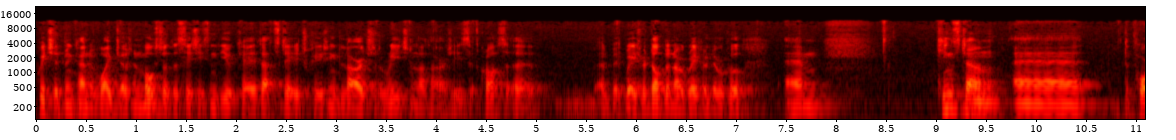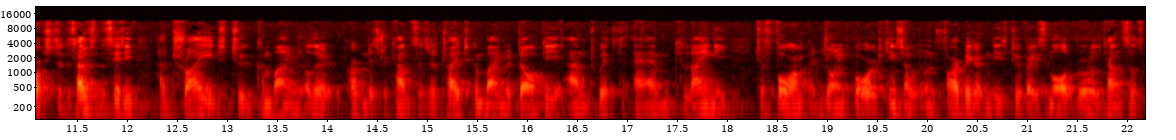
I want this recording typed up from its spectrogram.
which had been kind of wiped out in most of the cities in the UK at that stage, creating large regional authorities across a, a greater Dublin or greater Liverpool. Um, Kingstown, uh, the port to the south of the city, had tried to combine with other urban district councils. Had tried to combine with Dalkey and with um, Killiney to form a joint board. Kingstown would have been far bigger than these two very small rural councils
